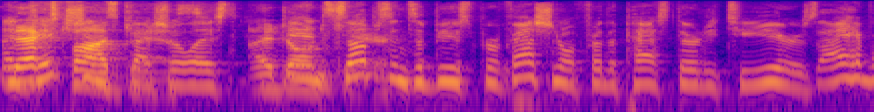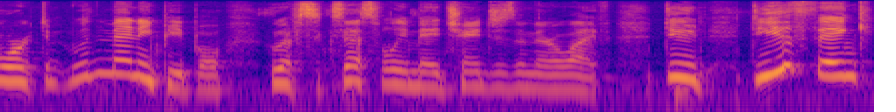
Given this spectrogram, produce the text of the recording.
addiction podcast. specialist I don't and care. substance abuse professional for the past 32 years. I have worked with many people who have successfully made changes in their life. Dude, do you think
